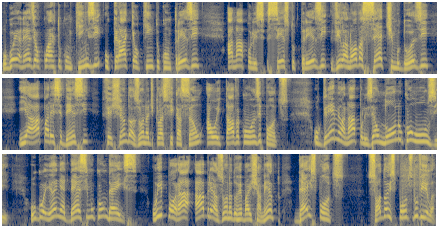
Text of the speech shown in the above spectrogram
O Goianese é o quarto com 15, o Craque é o quinto com 13, Anápolis sexto 13, Vila Nova sétimo 12 e a Aparecidense fechando a zona de classificação a oitava com 11 pontos. O Grêmio Anápolis é o nono com 11. O Goiânia é décimo com 10. O Iporá abre a zona do rebaixamento 10 pontos. Só dois pontos do Vila.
